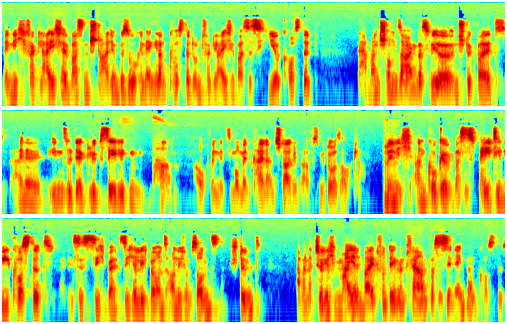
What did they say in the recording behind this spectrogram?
wenn ich vergleiche, was ein Stadionbesuch in England kostet und vergleiche, was es hier kostet, kann man schon sagen, dass wir ein Stück weit eine Insel der Glückseligen haben. Auch wenn jetzt im Moment keiner ins Stadion darf, ist mir durchaus auch klar. Mhm. Wenn ich angucke, was es Pay-TV kostet, ist es sich bei, sicherlich bei uns auch nicht umsonst, stimmt, aber natürlich meilenweit von dem entfernt, was es in England kostet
